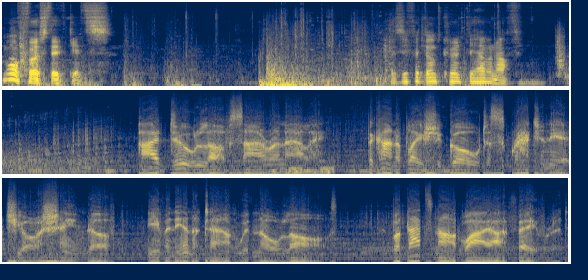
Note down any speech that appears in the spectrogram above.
More first aid kits. As if I don't currently have enough. I do love Siren Alley. The kind of place you go to scratch an itch you're ashamed of, even in a town with no laws. But that's not why I favor it.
